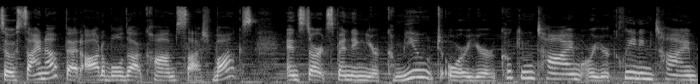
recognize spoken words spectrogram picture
So sign up at audible.com slash Vox and start spending your commute or your cooking time or your cleaning time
